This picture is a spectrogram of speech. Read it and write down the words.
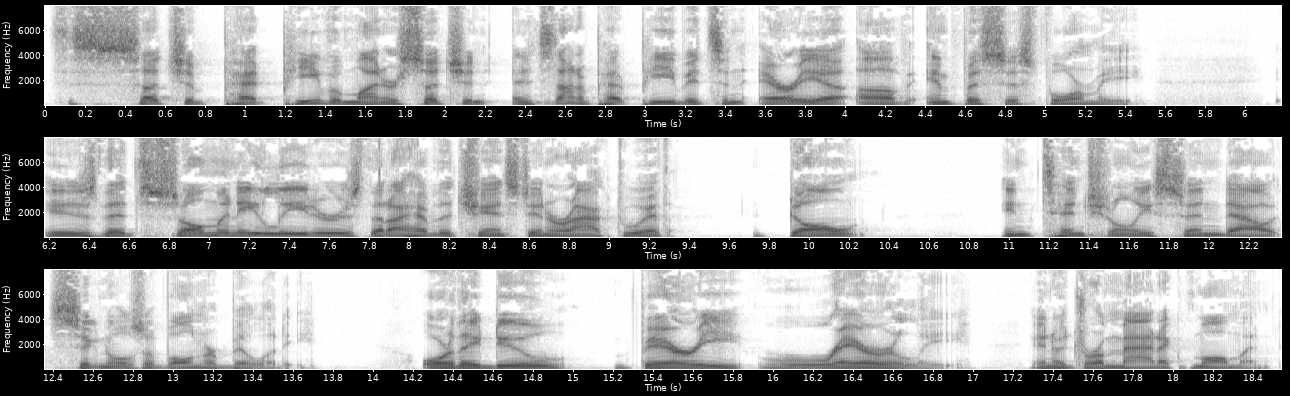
It's such a pet peeve of mine, or such an. It's not a pet peeve. It's an area of emphasis for me is that so many leaders that I have the chance to interact with don't intentionally send out signals of vulnerability, or they do very rarely in a dramatic moment.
